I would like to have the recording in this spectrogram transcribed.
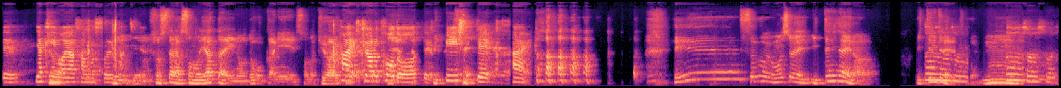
て、焼き芋屋さんもそういう感じで。うんそしたらその屋台のどこかにその QR コード。はい、QR コードをって、ピーして、はい。へえすごい面白い。行ってみたいな。行ってみたいですそうね。うん。そうそうそう。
